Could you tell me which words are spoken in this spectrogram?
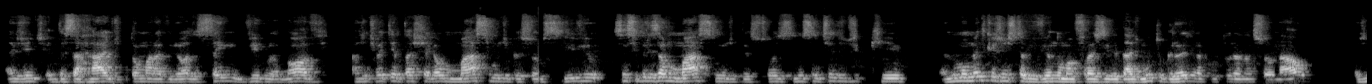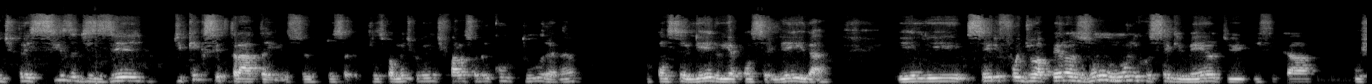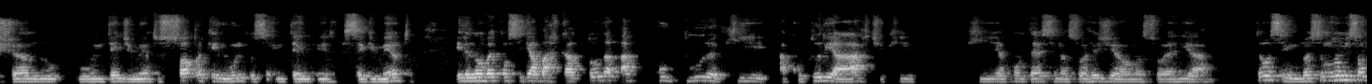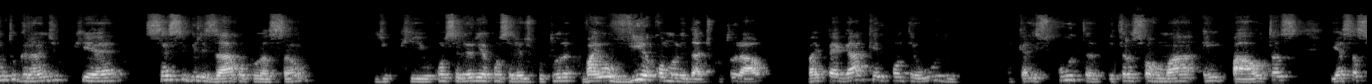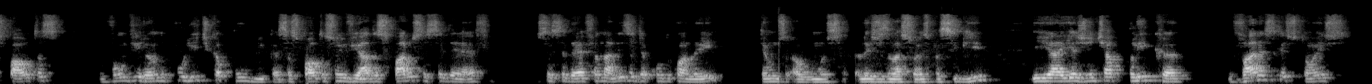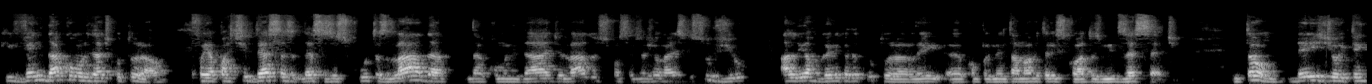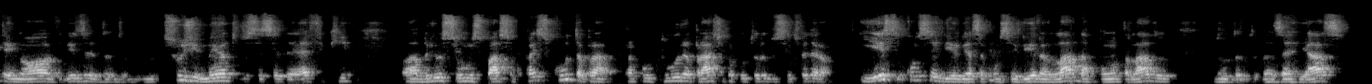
a gente dessa rádio tão maravilhosa, 100,9, a gente vai tentar chegar ao máximo de pessoas possível, sensibilizar o máximo de pessoas, no sentido de que, no momento que a gente está vivendo uma fragilidade muito grande na cultura nacional, a gente precisa dizer de que, que se trata isso, principalmente quando a gente fala sobre cultura, né? O conselheiro e a conselheira, ele, se ele for de apenas um único segmento e, e ficar puxando o entendimento só para aquele único segmento, ele não vai conseguir abarcar toda a cultura que a cultura e a arte que que acontece na sua região, na sua RA. Então assim, nós temos uma missão muito grande que é sensibilizar a população de que o conselheiro e a conselheira de cultura vai ouvir a comunidade cultural, vai pegar aquele conteúdo, aquela escuta e transformar em pautas, e essas pautas vão virando política pública. Essas pautas são enviadas para o CCDF, o CCDF analisa de acordo com a lei, temos algumas legislações para seguir, e aí a gente aplica várias questões que vêm da comunidade cultural. Foi a partir dessas, dessas escutas lá da, da comunidade, lá dos conselhos regionais, que surgiu a Lei Orgânica da Cultura, a Lei uh, Complementar 934 2017. Então, desde 89, desde o surgimento do CCDF, que abriu-se um espaço para escuta para a cultura, para arte para a cultura do Distrito Federal. E esse conselheiro e essa conselheira lá da ponta, lá do, do, das RAs,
